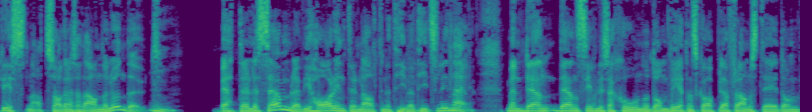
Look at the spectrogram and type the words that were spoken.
kristnat så hade den sett annorlunda ut. Bättre eller sämre, vi har inte den alternativa tidslinjen. Nej. Men den, den civilisation och de vetenskapliga framsteg, de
